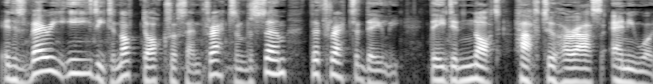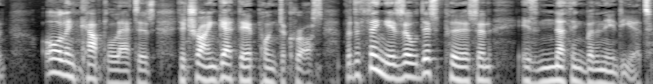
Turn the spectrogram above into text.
It is very easy to not dox or send threats, and for some, the threats are daily. They did not have to harass anyone, all in capital letters, to try and get their point across. But the thing is, though, this person is nothing but an idiot.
